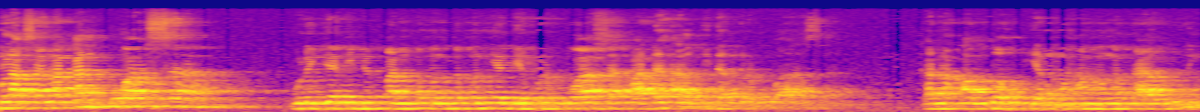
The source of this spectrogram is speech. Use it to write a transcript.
melaksanakan puasa. Boleh jadi depan teman-temannya dia berpuasa padahal tidak berpuasa. Karena Allah yang maha mengetahui.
